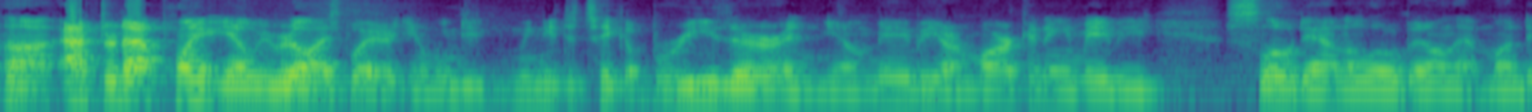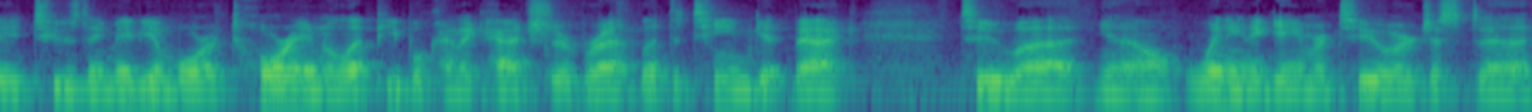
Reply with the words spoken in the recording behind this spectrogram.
Uh, after that point, you know, we realized, boy, you know, we need we need to take a breather, and you know, maybe our marketing, maybe slow down a little bit on that Monday, Tuesday, maybe a moratorium to let people kind of catch their breath, let the team get back to uh, you know winning a game or two, or just uh,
